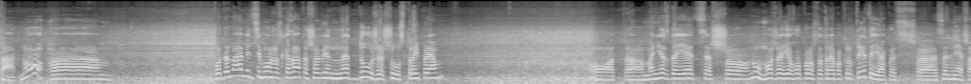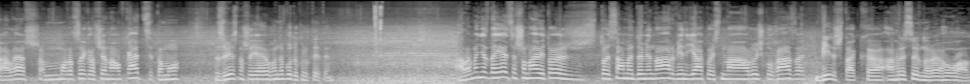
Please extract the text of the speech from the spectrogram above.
Так, ну ем, по динаміці можу сказати, що він не дуже шустрий прям. От, е, мені здається, що ну, може його просто треба крутити якось е, сильніше, але ж мотоцикл ще на обкатці, тому звісно, що я його не буду крутити. Але мені здається, що навіть той, той самий домінар, він якось на ручку газу більш так е, агресивно реагував.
